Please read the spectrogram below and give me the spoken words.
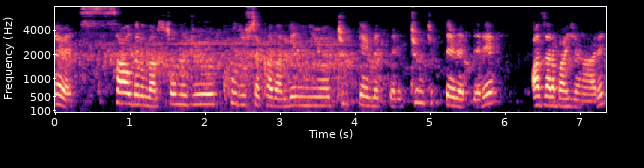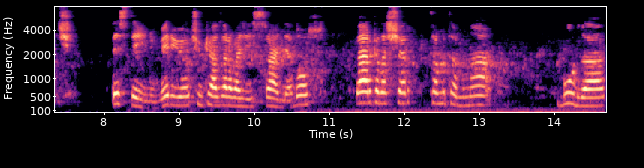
evet saldırılar sonucu Kudüs'e kadar geliniyor. Türk devletleri, tüm Türk devletleri Azerbaycan hariç desteğini veriyor. Çünkü Azerbaycan İsrail'le dost. Ve arkadaşlar tamı tamına burada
